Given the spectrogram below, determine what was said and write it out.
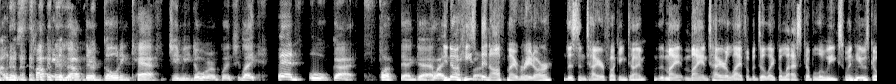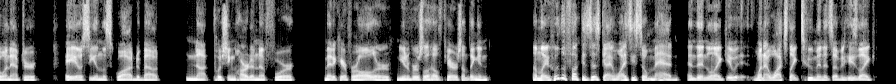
I was talking about their golden calf, Jimmy Dore, but you're like, man, oh God, fuck that guy. Like, you know, I'm he's sorry. been off my radar this entire fucking time. My my entire life up until like the last couple of weeks when he Mhm. was going after AOC and the squad about not pushing hard enough for Medicare for all or universal health care or something. And I'm like, who the fuck is this guy? And why is he so mad? And then like it, when I watched like two minutes of it, he's like,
